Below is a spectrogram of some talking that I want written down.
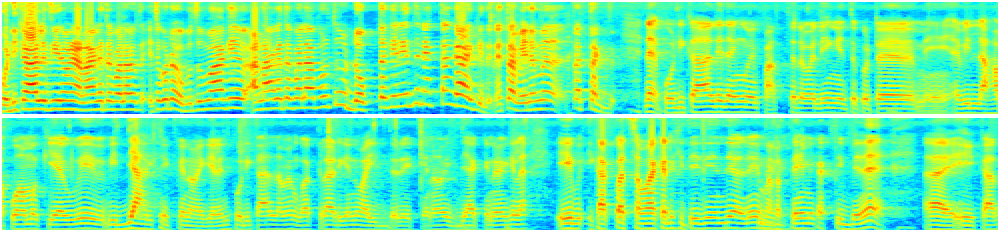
පොඩිකාල තියනවන අනාගත බලාපොරොත්තු එතකොට ඔබතුමාගේ අනාගත බලාපොරොත්තු ඩොක්ටර් කෙනෙක්ද නැත්නම් ගායකයෙක්ද නැත්නම් වෙනම පැත්තක්ද නෑ පොඩි කාලේ දැන් ওই පත්තර වලින් එතකොට මේ ඇවිල්ලා අහපුවාම කියවුවේ විද්‍යාඥයෙක් වෙනවා කියලා. පොඩි කාලේ ළමයි හුඟක් වෙලාට කියනවා වෛද්‍යවරයෙක් වෙනවා විද්‍යාඥයෙක් වෙනවා කියලා. ඒ එකක්වත් සමාජයට හිතේ තියෙන දේවල් නෙමෙයි මටත් එහෙම එකක් තිබ්බේ නෑ. ඒක අර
